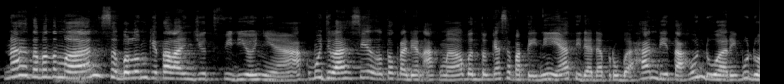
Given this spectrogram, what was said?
Nah teman-teman sebelum kita lanjut videonya aku mau jelasin untuk radian akne bentuknya seperti ini ya. Tidak ada perubahan di tahun 2022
